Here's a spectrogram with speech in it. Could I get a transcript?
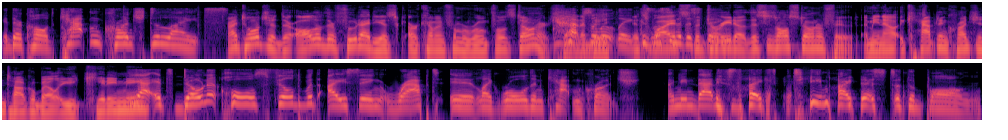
They're called Captain Crunch Delights. I told you, they're all of their food ideas are coming from a room full of stoners. Gotta be. Absolutely, It's 'cause why listen it's to the this thing. Dorito. This is all stoner food. I mean, now Captain Crunch and Taco Bell. Are you kidding me? Yeah, it's donut holes filled with icing, wrapped in like rolled in Captain Crunch. I mean, that is like T minus to the bong.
